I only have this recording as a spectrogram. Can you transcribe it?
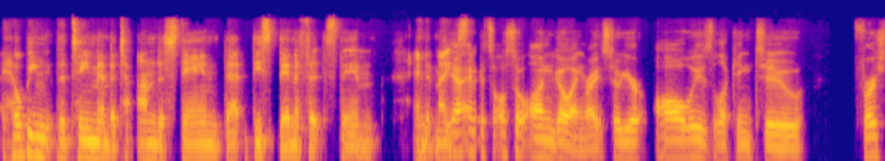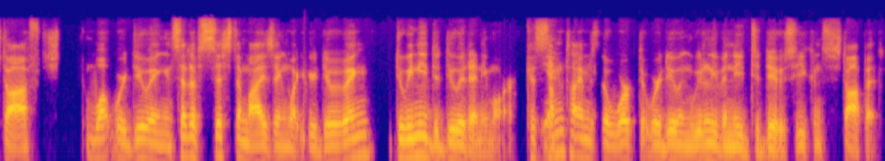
helping the team member to understand that this benefits them and it makes yeah and it's also ongoing right so you're always looking to first off what we're doing instead of systemizing what you're doing do we need to do it anymore? Because yeah. sometimes the work that we're doing we don't even need to do so you can stop it.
